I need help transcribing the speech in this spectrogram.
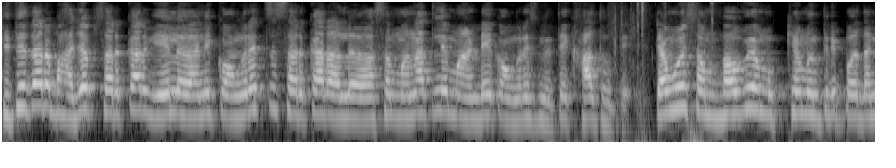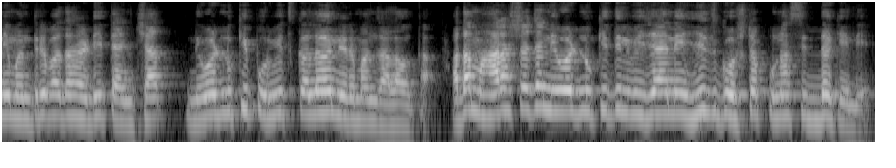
तिथे तर भाजप सरकार गेलं आणि काँग्रेसचं सरकार आलं असं मनातले मांडे काँग्रेस नेते खात होते. त्यामुळे संभाव्य मुख्यमंत्रीपद आणि मंत्रिपदासाठी त्यांच्यात निवडणुकीपूर्वीच कलह निर्माण झाला होता. आता महाराष्ट्राच्या निवडणुकीतील विजयाने हीच गोष्ट पुन्हा सिद्ध केली आहे.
